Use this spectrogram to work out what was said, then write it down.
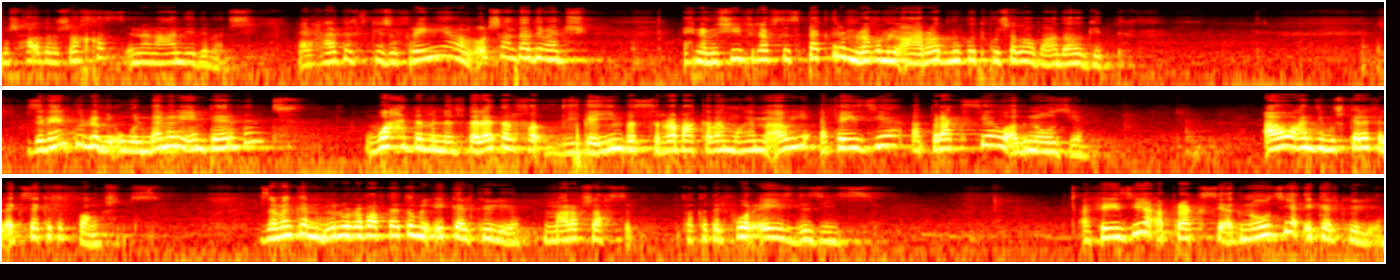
مش هقدر أشخص إن أنا عندي dementia يعني حالات السكيزوفرينيا ما بنقولش عندها dementia إحنا ماشيين في نفس ال spectrum رغم الأعراض ممكن تكون شبه بعضها جدا. زمان كنا بنقول memory impairment واحدة من الثلاثه الف... الجايين بس الرابعة كمان مهمه قوي aphasia apraxia و agnosia أو عندي مشكلة في ال executive functions زمان كانوا بيقولوا الرابعة بتاعتهم ال acalculia ما أعرفش أحسب. فكانت ال four A's disease aphasia apraxia agnosia acalculia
